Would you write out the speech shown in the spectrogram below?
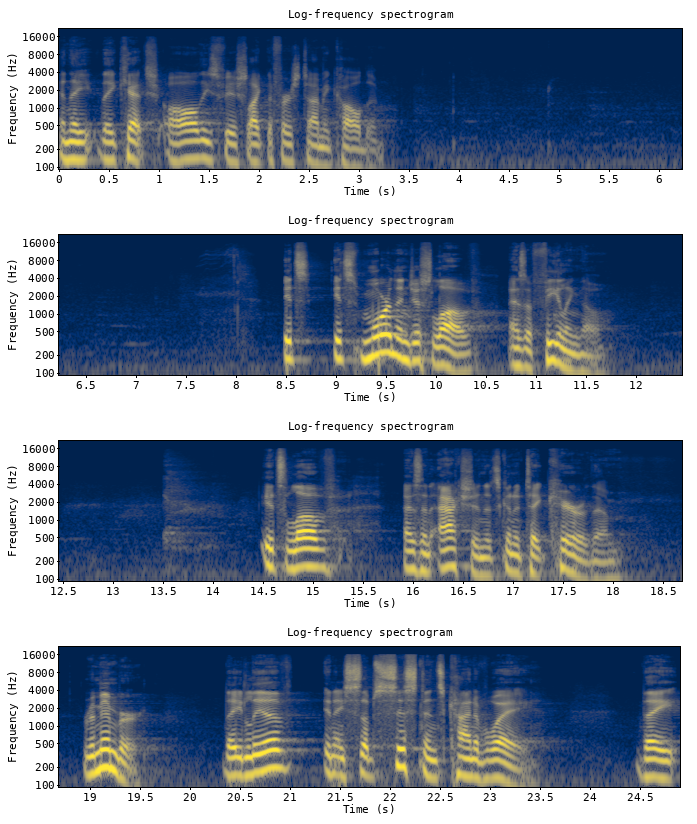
and they, they catch all these fish like the first time he called them. It's, it's more than just love as a feeling, though. It's love as an action that's going to take care of them. Remember, they live in a subsistence kind of way. They,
